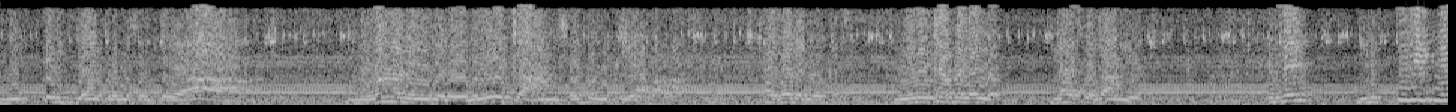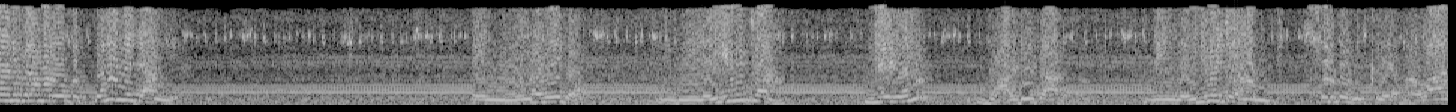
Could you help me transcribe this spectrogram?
नित्य विज्ञान क्रम संख्या नवन वेद वेद हम स्वरूप विक्रिया भावा। ऐसा नहीं कर। चाह पहले लो मैं जान लिया नित्य विज्ञान ब्रह्म रूप ने जान लिया चाह जो हम स्वर्ग विक्रिया भावाद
